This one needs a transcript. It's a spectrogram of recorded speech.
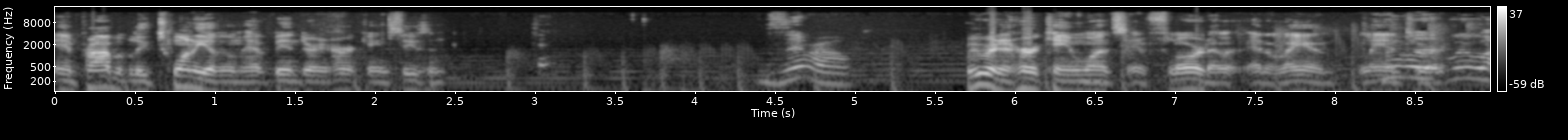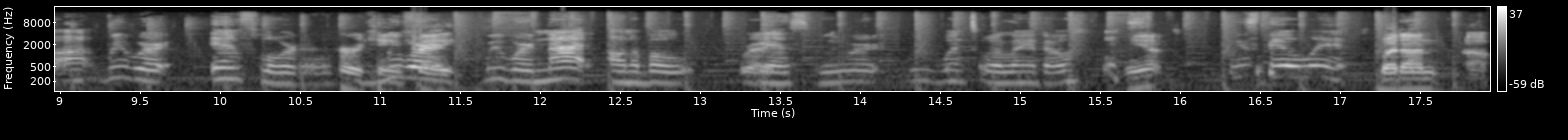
And probably 20 of them have been during hurricane season. Zero. We were in a hurricane once in Florida at a land We land were tour. we were on, we were in Florida. Hurricane we were Faye. we were not on a boat. Right. Yes, we were we went to Orlando. Yep. We still went. But on uh,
